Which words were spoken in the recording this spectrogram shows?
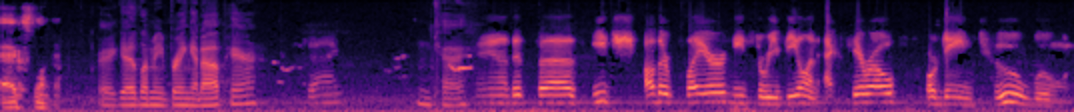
excellent. Very good. Let me bring it up here. Okay. Okay. And it says each other player needs to reveal an X hero or gain two wounds.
